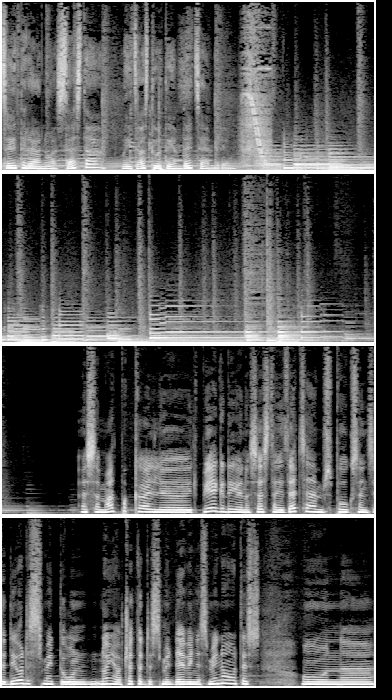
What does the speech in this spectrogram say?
Marietons ēterā no 6. līdz 8. decembrim. Esam atpakaļ. eh, Ir piekdiena, 6. decembris, pulkstenis ir 20 un nu, jau 49 minūtes. Un, eh,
